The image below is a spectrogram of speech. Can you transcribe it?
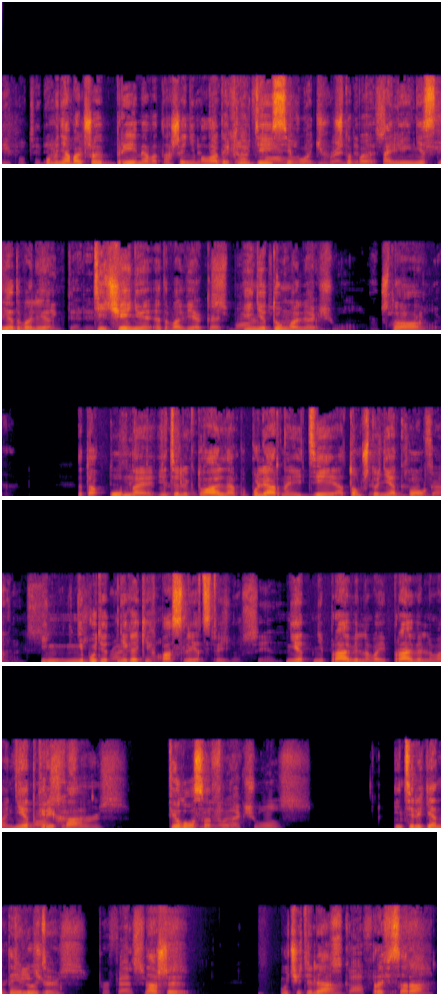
У меня большое бремя в отношении молодых людей сегодня, чтобы они не следовали течению этого века и не думали, что это умная, интеллектуальная, популярная идея о том, что нет Бога, и не будет никаких последствий. Нет неправильного и правильного, нет греха. Философы, интеллигентные люди, наши учителя, профессора,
